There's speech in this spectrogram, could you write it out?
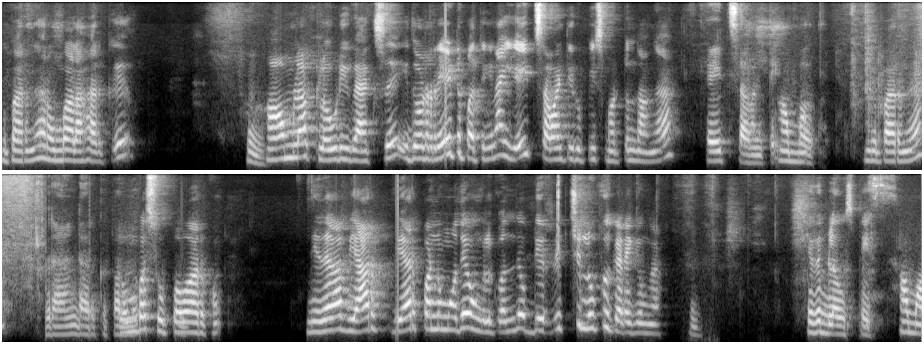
இங்க பாருங்க ரொம்ப அழகா இருக்கு. ஆம்லா க்ளௌடி வேக்ஸ் இதோட ரேட் பாத்தீங்கன்னா எயிட் செவன்ட்டி ருபீஸ் மட்டும்தாங்க. எயிட் செவன்ட்டி ஆமா. இங்க பாருங்க. கிராண்டா இருக்கு பல்லு. ரொம்ப சூப்பரா இருக்கும். இதெல்லாம் வியர் வியர் பண்ணும் போதே உங்களுக்கு வந்து அப்படியே ரிச் லுக்கு கிடைக்குங்க. இது பிளவுஸ் பீஸ் ஆமா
